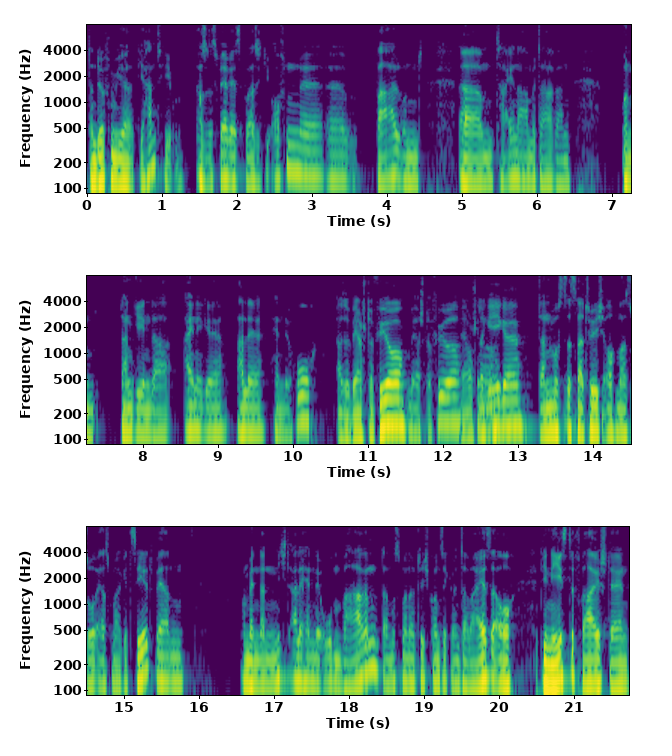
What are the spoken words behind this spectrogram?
dann dürfen wir die Hand heben. Also das wäre jetzt quasi die offene äh, Wahl und ähm, Teilnahme daran. Und dann gehen da einige, alle Hände hoch. Also wer ist dafür? Wer ist dafür? Wer ist Genau. dagegen? Dann muss das natürlich auch mal so erstmal gezählt werden. Und wenn dann nicht alle Hände oben waren, dann muss man natürlich konsequenterweise auch die nächste Frage stellen,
